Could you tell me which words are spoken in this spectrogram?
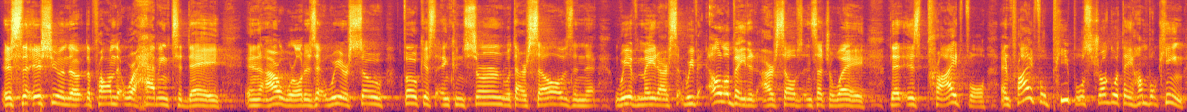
It's the issue and the, the problem that we're having today in our world is that we are so focused and concerned with ourselves and that we have made our, we've elevated ourselves in such a way that is prideful. And prideful people struggle with a humble king.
